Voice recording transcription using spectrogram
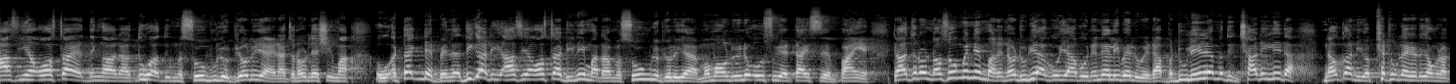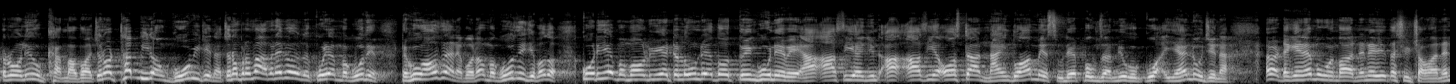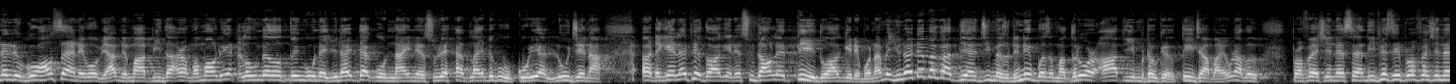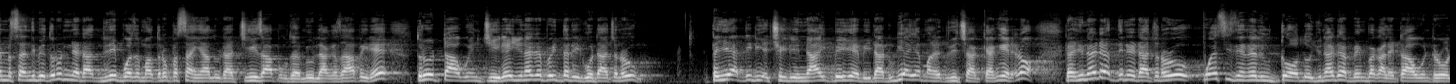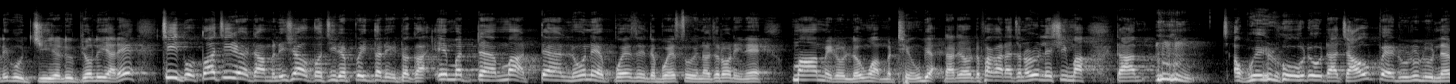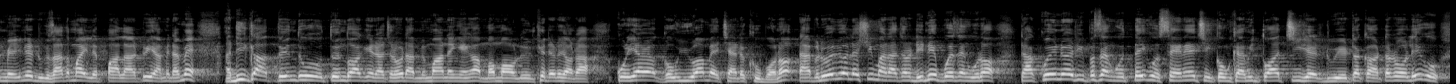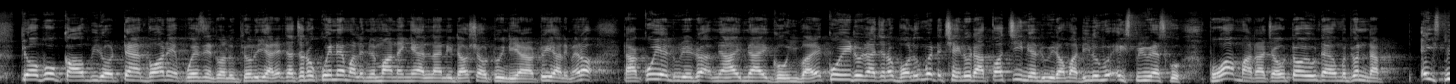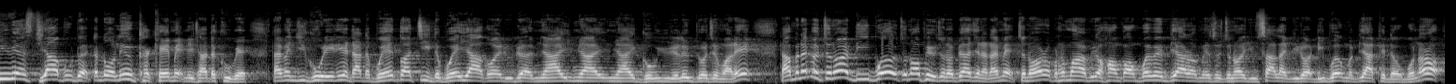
အာဆီယံ All Star ရဲ့အသင်းကဒါသူ့ဟာသူမဆိုးဘူးလို့ပြောလို့ရတယ်ဒါကျွန်တော်တို့လက်ရှိမှာဟို attack နဲ့ဘယ်လဲအဓိကဒီအာဆီယံ All Star ဒီနေ့မှာဒါမဆိုးဘူးလို့ပြောလို့ရတယ်မမောင်လွင်တို့အုပ်စုရဲ့တိုက်စစ်ပိုင်းရဲ့ဒါကျွန်တော်နောက်ဆုံးမိနစ်မှာလည်းနော်ဒုတိယကိုရဖို့နည်းနည်းလေးပဲလိုတယ်ဒါဘဒူလေးလည်းမသိချာတီလေးဒါနောက်ကနေဖြတ်ထုတ်လိုက်တဲ့အတွက်ကြောင့်မလားတော်တော်လေးကိုခံပါသွားကျွန်တော်ထပ်ပြီးတော့ဂိုးပြီးတင်တာကျွန်တော်ပထမအမနဲ့ပြောဆိုကိုရီးယားမဂိုးတင်တကူအောင်ဆန်တယ်ပေါ့နော်မဂိုးစီချင်ပေါ့ဆိုကိုရီးယားမမောင်လွင်ရဲ့တလုံးတည်းသောသွင်းကူးနဲ့ပဲအာအာဆီယံအာဆီယံ All Star နိုင်သွားမယ်ဆိုတဲ့ပုံစံမျိုးကိုကိုကအရန်လိုချင်တာအဲ့တော့တကယ်လည်းမဝင်သွားနည်းနည်းလေးတက်ရှူချောင်းတာနည်းနည်းလေးကိုအောင်ဆန်တယ်ပေါ့ဗျာမြန်မာပြည်သားအဲ့တော့မမောင်လေးရဲ့တလုံးတည်းသောသွင်းကူးနဲ့ United ကိုနိုင်တယ်ဆိုတဲ့ headline တခုကိုကိုရီးယားလိုချင်တာအဲ့တော့တကယ်လည်းဖြစ်သွားခဲ့တယ်ဆူတောင်းလည်းပြည့်သွားခဲ့တယ်ပေါ့ဒါပေမဲ့ United ဘက်ကပြန်ကြည့်မယ်ဆိုဒီနေ့ပွဲစမှာသူတို့ကအားပြေမထုတ်ခဲ့ဘူးတေးကြပါတယ်ဟုတ်လား professional ဆန်ဒီဖြစ်စေ professional မဆန်ဒီဖြစ်သူတို့အနေနဲ့ဒါဒီနေ့ပွဲစမှာသူတို့ပတ်စံရလို့ဒါကြီးစားပုံစံမျိုးလာကစားပေးတယ်သူတို့တာဝန်ကြီးတယ် United ပြည်သက်တွေကိုဒါကျွန်တော်တို့ တရက်တိတိအခြေအနေအများကြီးပေးခဲ့ပြီးဒါဒုတိယရက်မှာလည်းသူချာကန်ခဲ့တယ်အဲ့တော့ဒါ United အသင်းနဲ့ဒါကျွန်တော်တို့ပွဲစီစဉ်တဲ့လူတော်လို့ United ဘင်းဘက်ကလည်းတာဝန်တော်တော်လေးကိုကြီးတယ်လို့ပြောလို့ရတယ်ကြည့်တော့သွားကြည့်တဲ့ဒါမလေးရှားကိုသွားကြည့်တဲ့ပြည်သက်တွေအတွက်ကအင်မတန်မှတန်လွန်းတဲ့ပွဲစဉ်တစ်ပွဲဆိုရင်တော့ကျွန်တော်အနေနဲ့မှားမယ်လို့လုံးဝမထင်ဘူးဗျဒါတော့တစ်ဖက်ကဒါကျွန်တော်တို့လက်ရှိမှာဒါ အဝေးရိုးတို့ဒါဂျောက်ပယ်ဒူတို့လူနာမည်နဲ့လူကစားသမားတွေလည်းပါလာတွေ့ရမယ်ဒါပေမဲ့အဓိကသွင်းသူသွင်းသွားခဲ့တာကျွန်တော်တို့ဒါမြန်မာနိုင်ငံကမမောင်လွင်ဖြစ်တဲ့ကြောင့်ဒါကိုရီးယားကဂုံယူရမယ့်အချမ်းတစ်ခုပေါ့နော်ဒါဘယ်လိုပဲပြောလက်ရှိမှာဒါကျွန်တော်ဒီနေ့ပွဲစဉ်ကိုတော့ဒါကွင်းတွဲထိပတ်စံကိုတိတ်ကို10နဲ့ချီကုန်ခံပြီးသွားကြည့်တဲ့လူတွေအတွက်ကတော်တော်လေးကိုပျော်ဖို့ကောင်းပြီးတော့တန်သွားတဲ့ပွဲစဉ်တွေလို့ပြောလို့ရတယ်ဒါကျွန်တော်ကွင်းထဲမှာလည်းမြန်မာနိုင်ငံအလန်ဒီတောက်လျှောက်တွေ့နေရတာတွေ့ရလိမ့်မယ်အဲ့တော့ဒါကိုယ့်ရဲ့လူတွေအတွက်အများကြီးအများကြီးဂုံယူပါတယ်ကိုရီးတို့ဒါကျွန်တော်ဘောလုံးပွဲတစ်ချိန်လို့ဒါသွားကြည့်နေတဲ့လူတွေတော့မှဒီလိုမျိုး experience ကိုဘဝမှာဒါကျွန်တော်တော်ရုံတန်မပြောနေတာ experience ရဖို့အတွက်တော်တော်လေးကိုခက်ခဲမဲ့အနေအထားတစ်ခုပဲဒါပေမဲ့ညီကိုတွေတွေကဒါတပွဲသွားကြည့်တပွဲရသွားတဲ့လူတွေအများကြီးအများကြီးအများကြီးဂုဏ်ယူတယ်လို့ပြောချင်ပါတယ်ဒါပေမဲ့လည်းကျွန်တော်ကဒီပွဲကိုကျွန်တော်ဖေကိုကျွန်တော်ပြချင်တာဒါပေမဲ့ကျွန်တော်ကတော့ပထမပြီးတော့ဟောင်ကောင်ပွဲပဲပြတော့မယ်ဆိုကျွန်တော်ယူဆလိုက်ပြီးတော့ဒီပွဲကိုမပြဖြစ်တော့ဘူးပေါ့နော်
